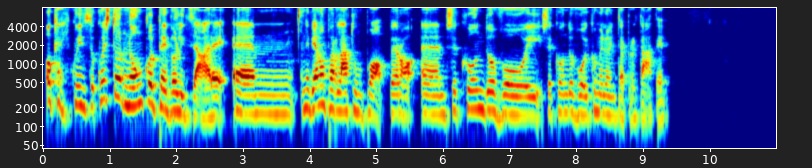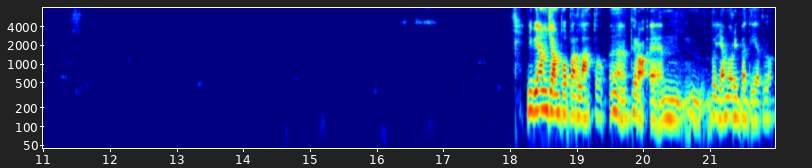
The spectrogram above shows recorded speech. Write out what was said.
Ok, quindi questo non colpevolizzare, ehm, ne abbiamo parlato un po', però ehm, secondo, voi, secondo voi come lo interpretate? Ne abbiamo già un po' parlato, eh, però ehm, vogliamo ribadirlo.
